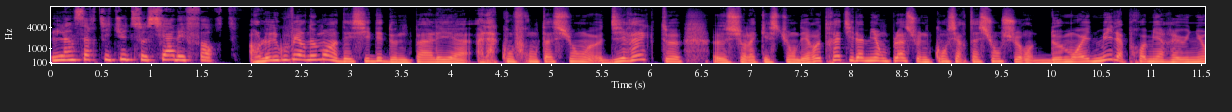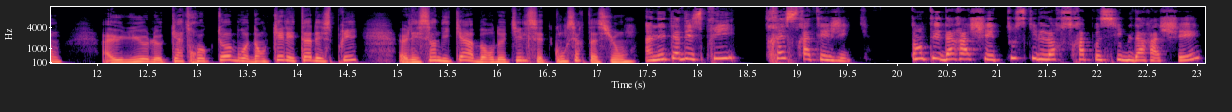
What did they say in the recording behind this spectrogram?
l'incertitude sociale est forte. Alors le gouvernement a décidé de ne pas aller à, à la confrontation euh, directe euh, sur la question des retraites. Il a mis en place une concertation sur deux mois et demi. La première réunion a eu lieu le 4 octobre. Dans quel état d'esprit euh, les syndicats abordent-ils cette concertation? Un état d'esprit très stratégique. Tenter d'arracher tout ce qu'il leur sera possible d'arracher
